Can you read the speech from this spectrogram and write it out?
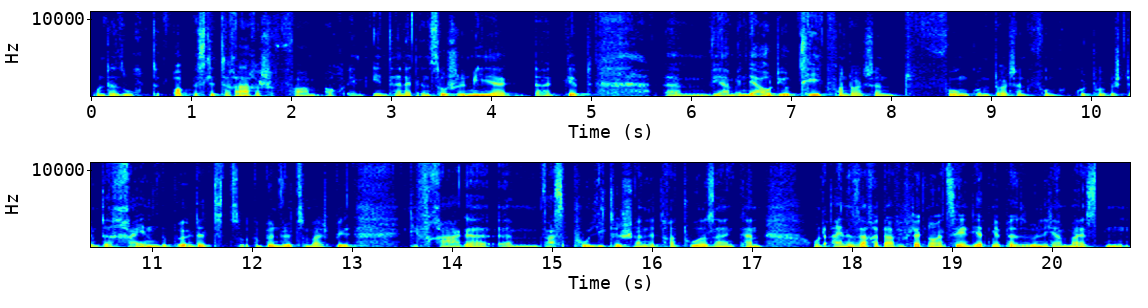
untersucht, ob es literarische Formen auch im Internet, in Social Media äh, gibt. Ähm, wir haben in der Audiothek von Deutschlandfunk und Deutschlandfunk Kultur bestimmte Reihen gebündelt, zu, gebündelt zum Beispiel die Frage, ähm, was politisch an Literatur sein kann und eine Sache darf ich vielleicht noch erzählen, die hat mir persönlich am meisten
